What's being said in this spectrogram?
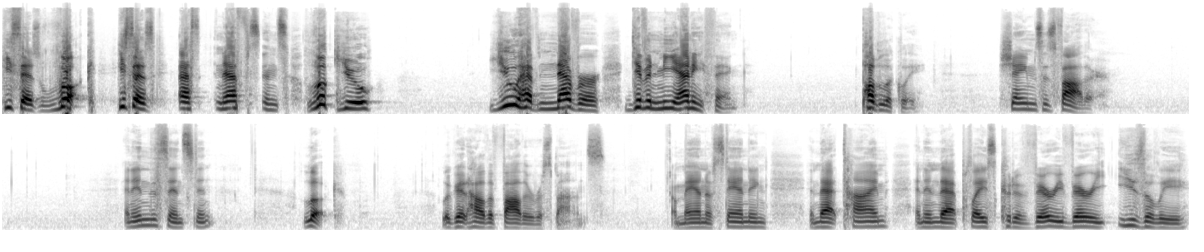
He says, Look. He says, in essence, Look, you, you have never given me anything publicly. Shames his father. And in this instant, look. Look at how the father responds. A man of standing in that time and in that place could have very, very easily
